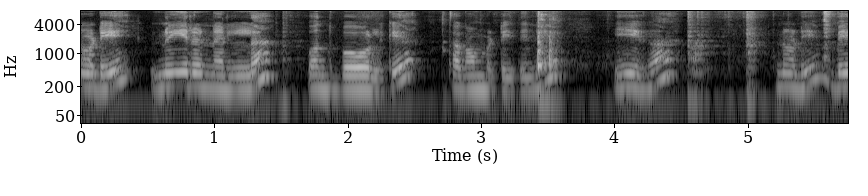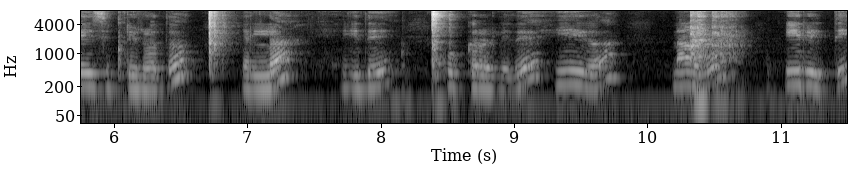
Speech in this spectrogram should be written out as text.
ನೋಡಿ, ನೀರನ್ನೆಲ್ಲ ಒಂದು ಬೌಲ್ಗೆ ತಗೊಂಬಿಟ್ಟಿದ್ದೀನಿ. ಈಗ ನೋಡಿ, ಬೇಯಿಸಿಟ್ಟಿರೋದು ಎಲ್ಲ ಇದೆ ಕುಕ್ಕರಲ್ಲಿದೆ ಈಗ ನಾವು ಈ ರೀತಿ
